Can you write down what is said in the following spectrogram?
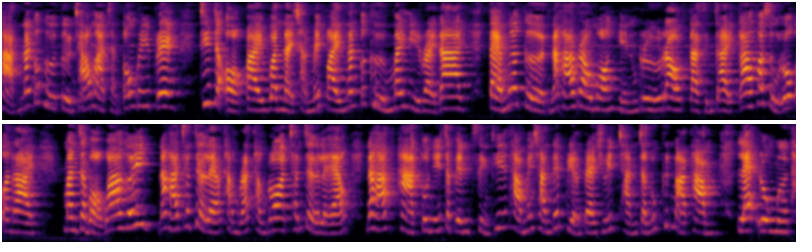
ค่ะ นั่นก็คือตื่นเช้ามาฉันต้องรีบเร่ง ที่จะออกไปวันไหนฉันไม่ไป นั่นก็คือไม่มีไรายได้ เมื่อเกิดนะคะ เรามองเห็นหรือเราตัดสินใจก้าวเข้าสู่โลกออนไลน์ มันจะบอกว่าเฮ้ยนะคะ ฉันเจอแล้วทางรัฐทางรอด ฉันเจอแล้วนะคะ หากตัวนี้จะเป็นสิ่งที่ทำให้ฉันได้เปลี่ยนแปลงชีวิตฉันจะลุกขึ้นมาทำและลงมือท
